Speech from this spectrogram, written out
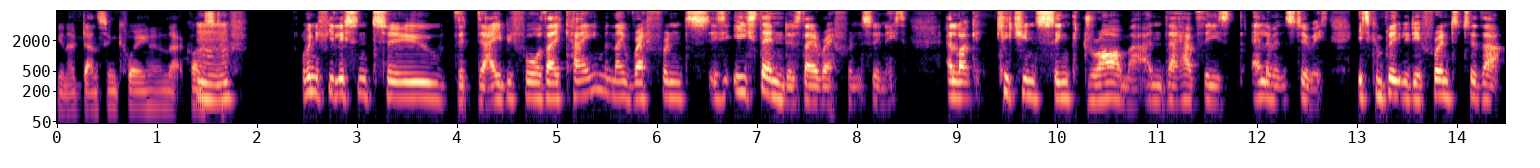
you know Dancing Queen and that kind of Mhm. stuff. I mean, if you listen to the day before they came and they reference is EastEnders, they reference in it, and like kitchen sink drama, and they have these elements to it. It's completely different to that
